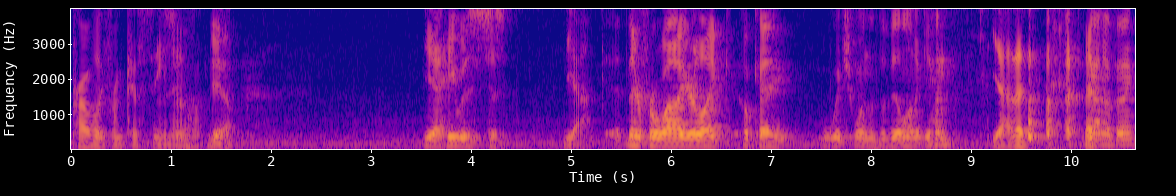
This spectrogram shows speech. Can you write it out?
probably from Casino. So- Yeah. yeah he was just Yeah, there for a while, you're like, okay, which one's the villain again? yeah, that's kind of thing.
